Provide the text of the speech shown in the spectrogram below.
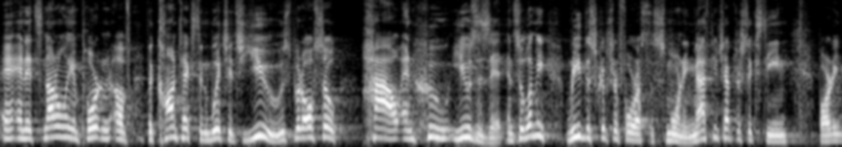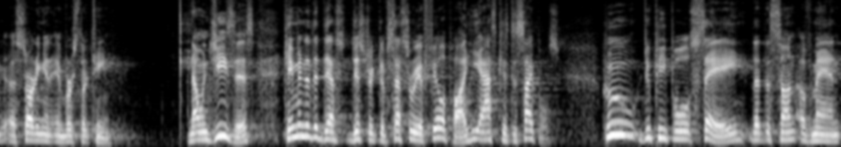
And, and it's not only important of the context in which it's used, but also how and who uses it. And so let me read the scripture for us this morning Matthew chapter 16, uh, starting in, in verse 13. Now, when Jesus came into the district of Caesarea Philippi, he asked his disciples, Who do people say that the Son of Man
